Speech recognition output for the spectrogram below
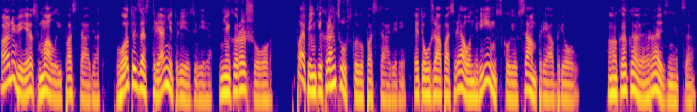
аль вес малый поставят. Вот и застрянет лезвие. Нехорошо. Папеньке французскую поставили. Это уже опосря он римскую сам приобрел. А какая разница?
